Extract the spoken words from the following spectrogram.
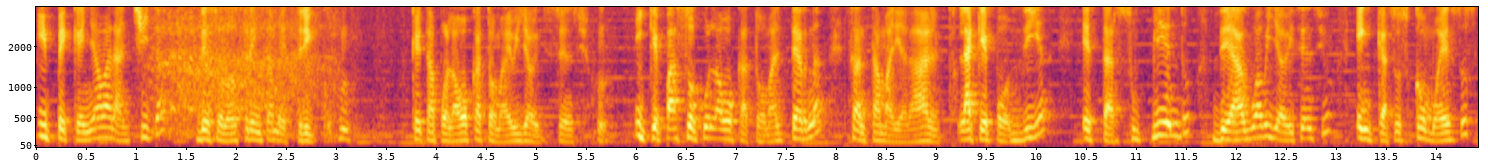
y pequeña avalanchita de solo 30 metricos que tapó la boca toma de Villavicencio. ¿Y qué pasó con la boca toma alterna Santa María la Alta? La que podría estar supliendo de agua a Villavicencio en casos como estos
